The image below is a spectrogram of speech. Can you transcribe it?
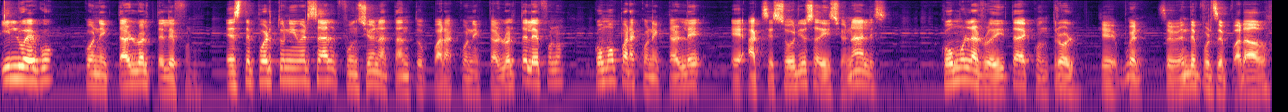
y luego conectarlo al teléfono. Este puerto universal funciona tanto para conectarlo al teléfono como para conectarle eh, accesorios adicionales como la ruedita de control, que bueno, se vende por separado.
